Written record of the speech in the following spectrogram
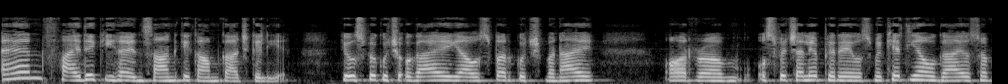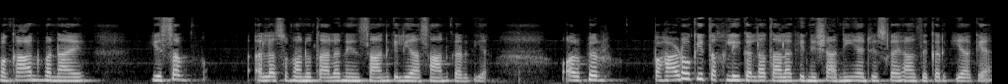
این فائدے کی ہے انسان کے کام کاج کے لیے، کہ اس پہ کچھ اگائے یا اس پر کچھ بنائے۔ اور اس پہ چلے پھرے، اس میں کھیتیاں اگائے، اس میں مکان بنائے، یہ سب اللہ سبحان تعالیٰ نے انسان کے لیے آسان کر دیا۔ اور پھر پہاڑوں کی تخلیق اللہ تعالیٰ کی نشانی ہے، جس کا یہاں ذکر کیا گیا۔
